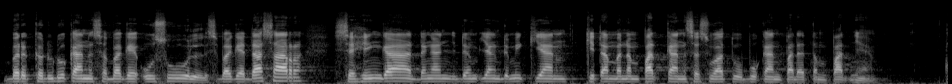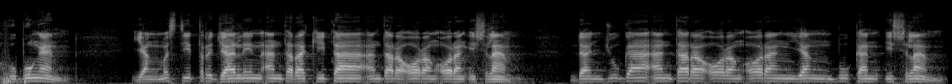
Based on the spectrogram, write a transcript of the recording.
berkedudukan sebagai usul, sebagai dasar sehingga dengan yang demikian kita menempatkan sesuatu bukan pada tempatnya. Hubungan yang mesti terjalin antara kita, antara orang-orang Islam dan juga antara orang-orang yang bukan Islam.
